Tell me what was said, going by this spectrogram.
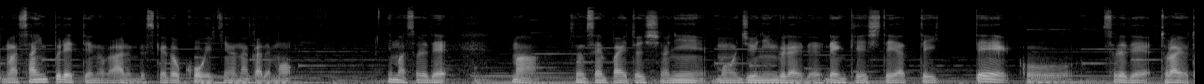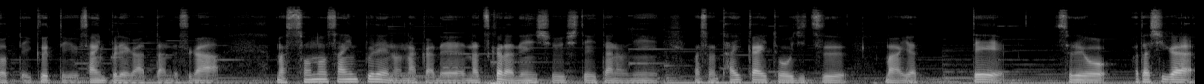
う、まあ、サインプレーっていうのがあるんですけど攻撃の中でも。で、まあ、それでまあその先輩と一緒にもう10人ぐらいで連携してやっていってこうそれでトライを取っていくっていうサインプレーがあったんですが、まあ、そのサインプレーの中で夏から練習していたのに、まあ、その大会当日、まあ、やってそれを私が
